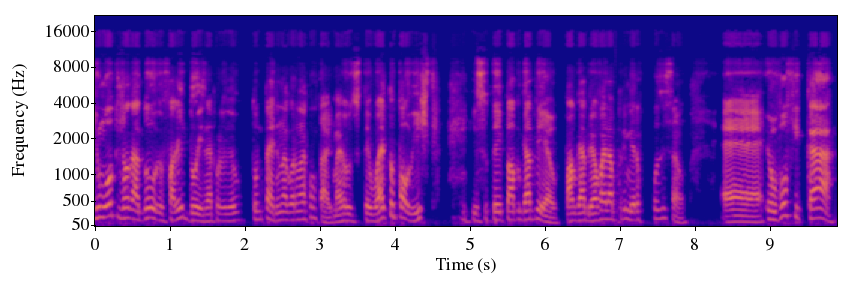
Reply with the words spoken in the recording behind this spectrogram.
E um outro jogador, eu falei dois, né? Eu tô me perdendo agora na contagem, mas eu citei o Elton Paulista e citei Pablo Gabriel. Pablo Gabriel vai na primeira posição. É, eu vou ficar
